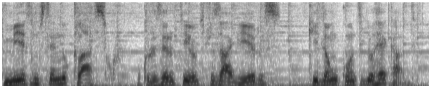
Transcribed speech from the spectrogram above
mesmo sendo clássico. O Cruzeiro tem outros zagueiros que dão conta do recado.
